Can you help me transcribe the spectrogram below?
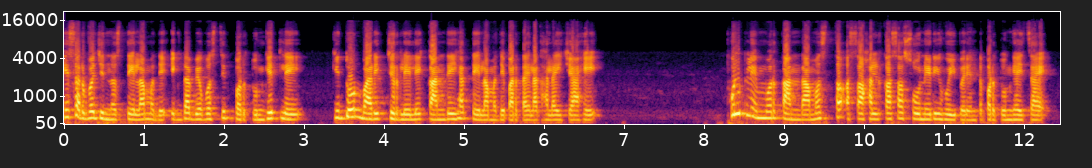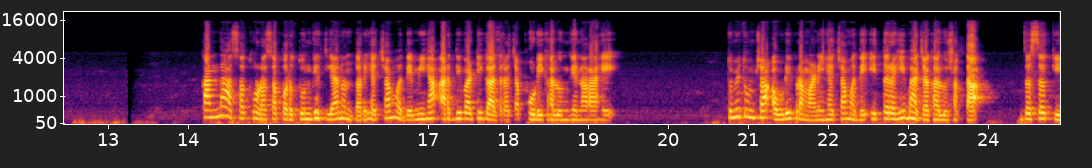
हे सर्व जिन्नस तेलामध्ये एकदा व्यवस्थित परतून घेतले की दोन बारीक चिरलेले कांदे ह्या तेलामध्ये परतायला घालायचे आहे. फुल फ्लेमवर कांदा मस्त असा हलकासा सोनेरी होईपर्यंत परतून घ्यायचा आहे. कांदा असा थोडासा परतून घेतल्यानंतर ह्याच्यामध्ये मी ह्या अर्धी वाटी गाजराच्या फोडी घालून घेणार आहे. तुम्ही तुमच्या आवडीप्रमाणे ह्याच्यामध्ये इतरही भाज्या घालू शकता. जसं की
